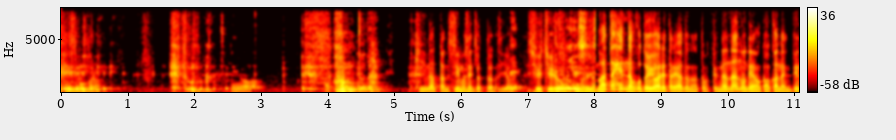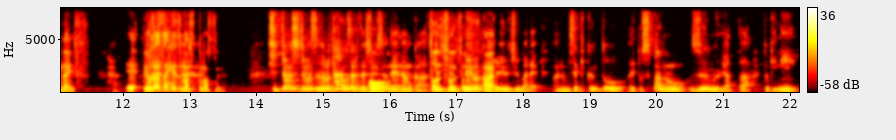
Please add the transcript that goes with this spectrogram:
ヘズマから。電話が。本当だ。気になったんですいません、ちょっと集中力がどういう人ですまた変なこと言われたら嫌だなと思って、な何の電話か分かんないんで出ないです。え、与沢さん、へずま知ってます？知ってます、知ってます。あの逮捕された人ですよね、なんか、そうですそうです迷惑は系 YouTuber で。あの三崎くんと,、えっとスパのズームやった時に、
